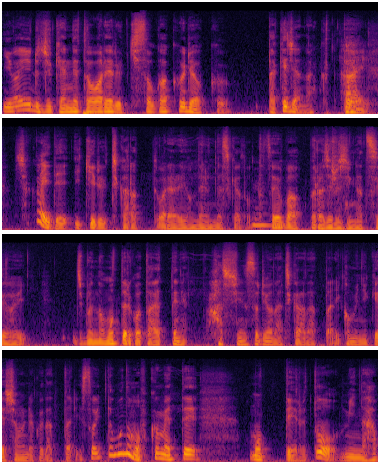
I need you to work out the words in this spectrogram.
いわゆる受験で問われる基礎学力だけじゃなくて、はい。社会で生きる力って我々呼んでるんですけどうん。例えばブラジル人が強い自分の思ってることをああやって、ね、発信するような力だったりコミュニケーション力だったりそういったものも含めて持っているとみんなハッ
